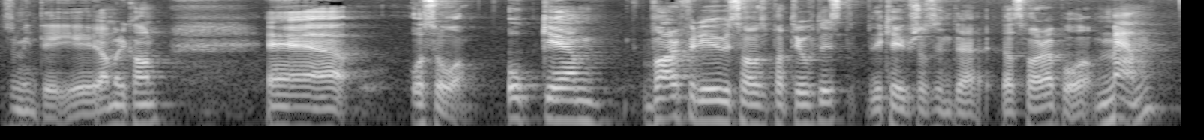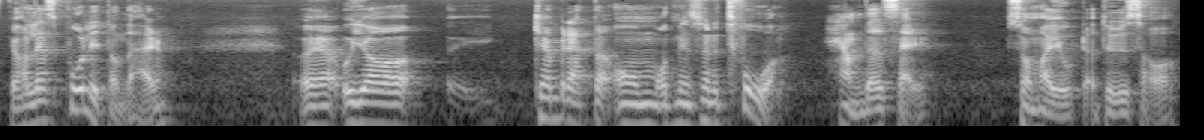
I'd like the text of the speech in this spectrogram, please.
som inte är amerikan. Och så. Och varför är USA så patriotiskt? Det kan ju förstås inte jag svara på. Men jag har läst på lite om det här. Och jag kan berätta om åtminstone två händelser som har gjort att USA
